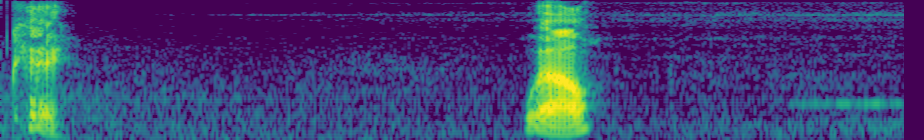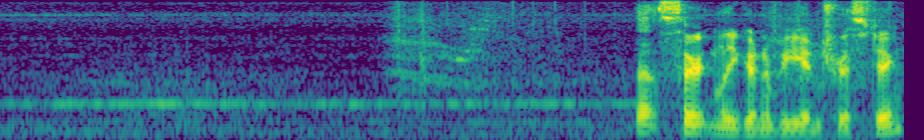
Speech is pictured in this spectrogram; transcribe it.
Okay. Well, that's certainly going to be interesting.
